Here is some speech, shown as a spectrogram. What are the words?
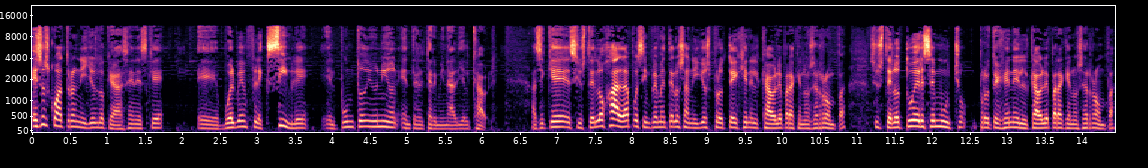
Esos cuatro anillos lo que hacen es que eh, vuelven flexible el punto de unión entre el terminal y el cable. Así que si usted lo jala, pues simplemente los anillos protegen el cable para que no se rompa. Si usted lo tuerce mucho, protegen el cable para que no se rompa.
